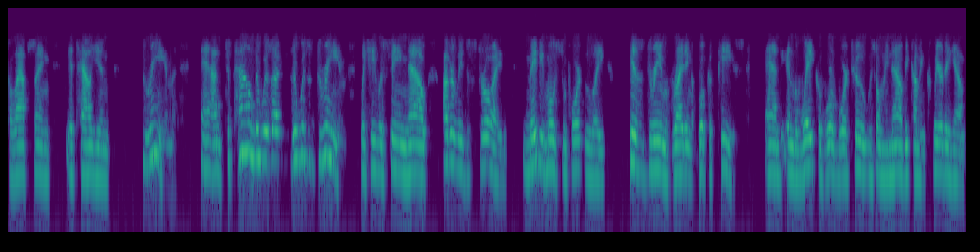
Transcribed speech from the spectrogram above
collapsing Italian dream. And to Pound, there was a there was a dream which he was seeing now utterly destroyed Maybe most importantly, his dream of writing a book of peace. And in the wake of World War II, it was only now becoming clear to him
